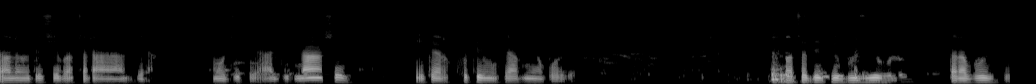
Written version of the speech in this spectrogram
তাহলে হয়তো সে বাচ্চাটা আর আসবে না মসজিদে। আর যদি না আসে, এটার ক্ষতির মুখে আপনিও পড়বেন। বাচ্চাদেরকে বুঝিয়ে বলুন তারা বুঝবে।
